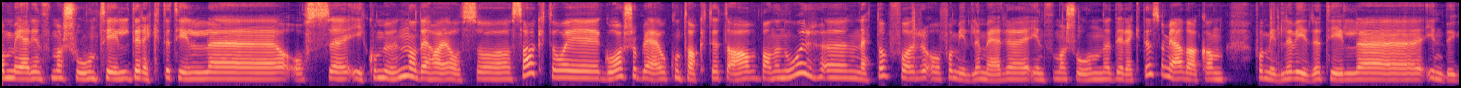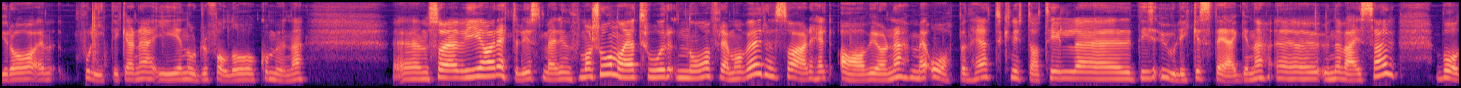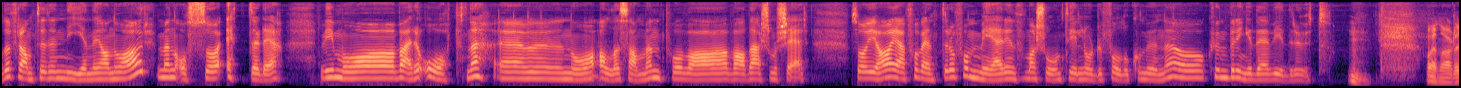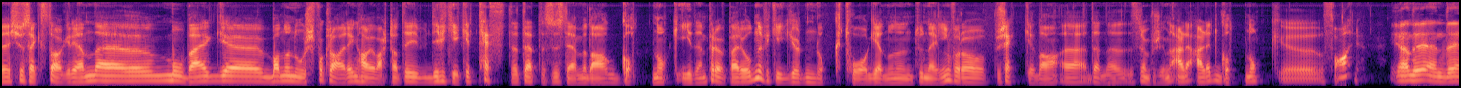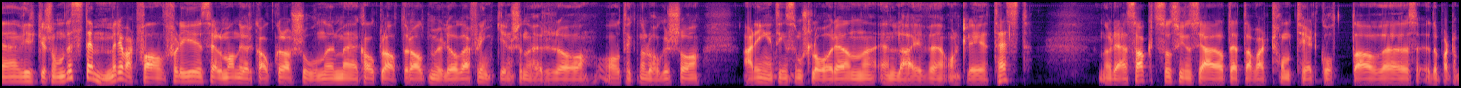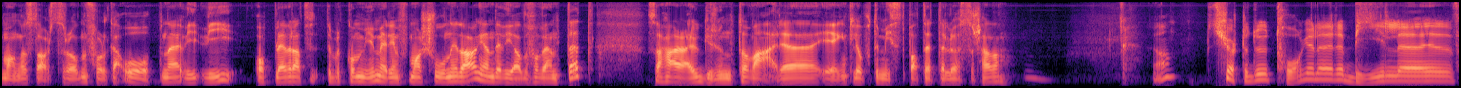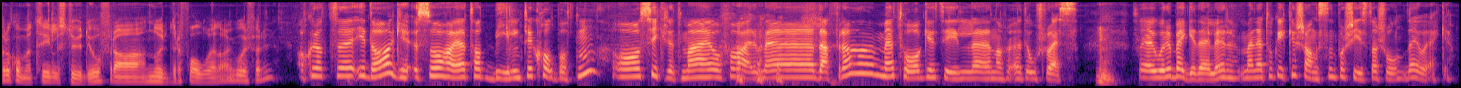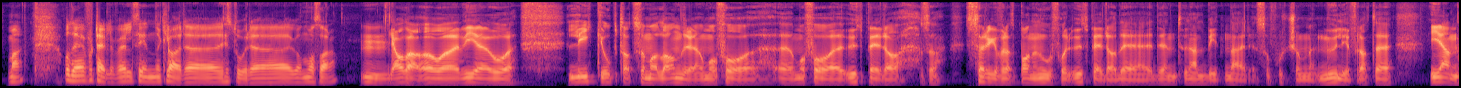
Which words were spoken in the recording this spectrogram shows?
og mer informasjon til, direkte til eh, oss eh, i kommunen, og det har jeg også sagt. Og i går så ble jeg jo kontaktet av Bane NOR eh, nettopp for å formidle mer informasjon direkte, som jeg da kan formidle videre til innbyggere og politikerne i Nordre Follo kommune. Ehm, så vi har etterlyst mer informasjon, og jeg tror nå fremover så er det helt avgjørende med åpenhet knytta til eh, de ulike stegene eh, underveis her. Både fram til den 9. januar, men også etter det. Vi må være åpne eh, nå alle sammen på hva, hva det er som skjer. Så ja, jeg forventer å få mer informasjon til Nordre Follo kommune og kunne bringe det videre ut. Mm. Og Nå er det 26 dager igjen. Eh, Moberg, eh, Bane Nors forklaring har jo vært at de, de, fikk ikke testet dette systemet da godt nok i den prøveperioden. De fikk ikke gjort nok tog gjennom denne tunnelen for å sjekke da eh, denne strømforsyningen. Er det, er det et godt nok svar? Ja, det, det, virker som det stemmer, i hvert fall. fordi Selv om man gjør kalkulasjoner med kalkulator og alt mulig, og det er flinke ingeniører og, og teknologer, så er det ingenting som slår en, en live, eh, ordentlig test. Når det er sagt, så syns jeg at dette har vært håndtert godt av eh, departementet og statsråden. Folk er åpne. Vi, vi opplever at det kom mye mer informasjon i dag enn det vi hadde forventet. Så her er jo grunn til å være egentlig optimist på at dette løser seg, da. Ja, Kjørte du tog eller bil eh, for å komme til studio fra Nordre Follo i dag, ordfører? Akkurat i dag så har jeg tatt bilen til Kolbotn og sikret meg å få være med derfra med tog til, til Oslo S. Mm. Så jeg gjorde begge deler. Men jeg tok ikke sjansen på Ski stasjon. Det gjorde jeg ikke. Nei. Og det forteller vel sin klare historie, Gon Vassara? Mm, ja da, og eh, vi er jo like opptatt som alle andre om å få, eh, om å få utbedra altså Sørge for at Bane NOR får utbedra den tunnelbiten der så fort som mulig. For at igjen,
